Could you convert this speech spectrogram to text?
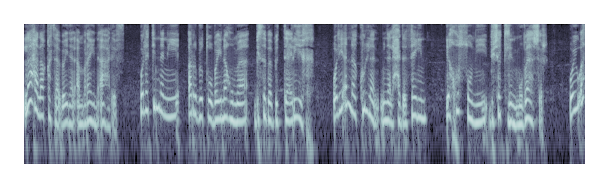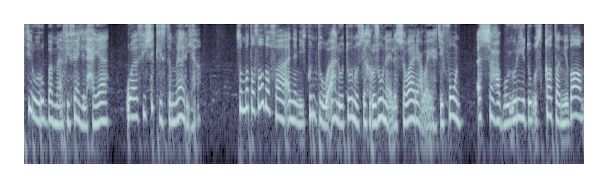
لا علاقة بين الأمرين أعرف. ولكنني أربط بينهما بسبب التاريخ ولأن كلا من الحدثين يخصني بشكل مباشر ويؤثر ربما في فعل الحياة وفي شكل استمرارها. ثم تصادف أنني كنت وأهل تونس يخرجون إلى الشوارع ويهتفون الشعب يريد إسقاط النظام.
